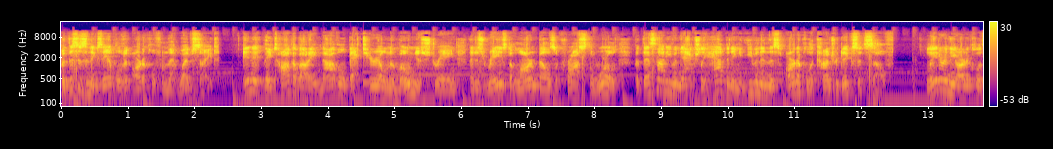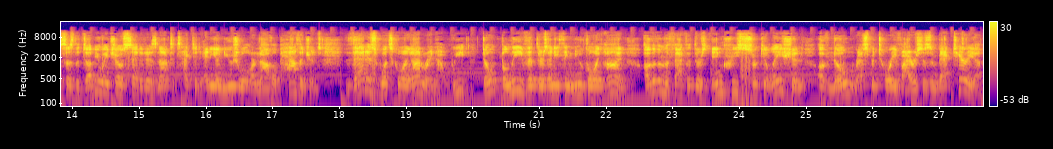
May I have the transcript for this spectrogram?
But this is an example of an article from that website. In it, they talk about a novel bacterial pneumonia strain that has raised alarm bells across the world, but that's not even actually happening, and even in this article, it contradicts itself. Later in the article, it says the WHO said it has not detected any unusual or novel pathogens. That is what's going on right now. We don't believe that there's anything new going on other than the fact that there's increased circulation of known respiratory viruses and bacteria,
